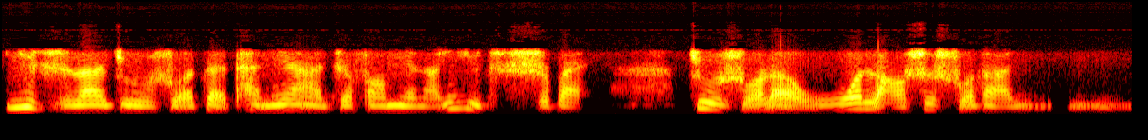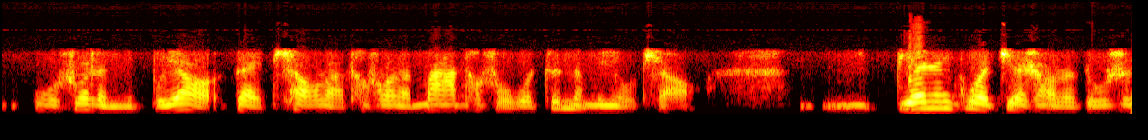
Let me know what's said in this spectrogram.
一直呢就是说在谈恋爱这方面呢一直失败，就是说了，我老是说他，我说了你不要再挑了，他说了妈，他说我真的没有挑。嗯，别人给我介绍的都是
